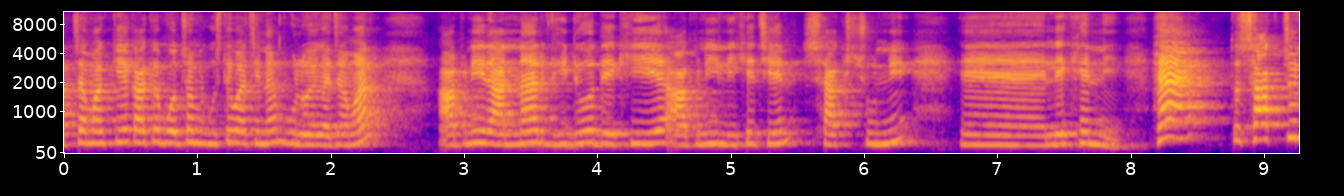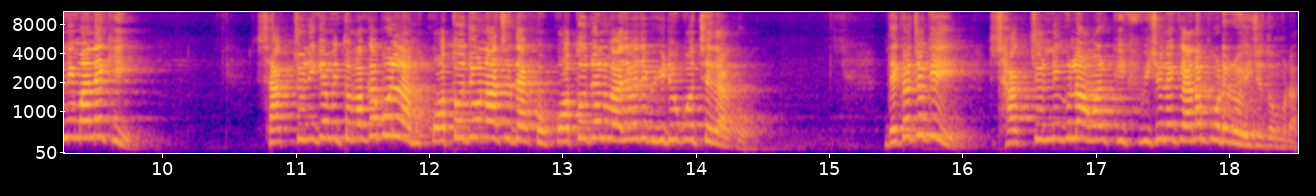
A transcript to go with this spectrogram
আচ্ছা মা কে কাকে বলছো আমি বুঝতে পারছি না ভুল হয়ে গেছে আমার। আপনি রান্নার ভিডিও দেখিয়ে আপনি লিখেছেন শাকচুন্নি আহ, লেখেননি। হ্যাঁ তো শাকচুনি মানে কি? শাকচুনিকে আমি তোমাকে বললাম কতজন আছে দেখো কতজন বাজে বাজে ভিডিও করছে দেখো। দেখেছ কি? শাকচুন্নিগুলো আমার পিছনে কেন পড়ে রয়েছে তোমরা?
